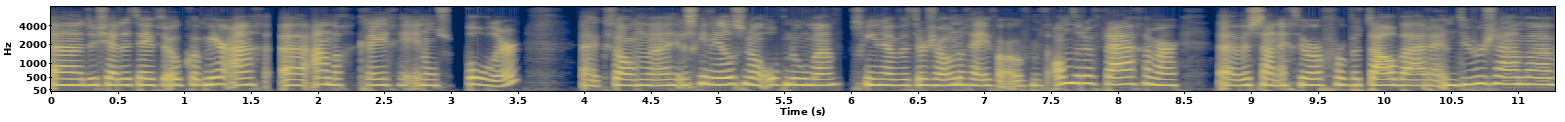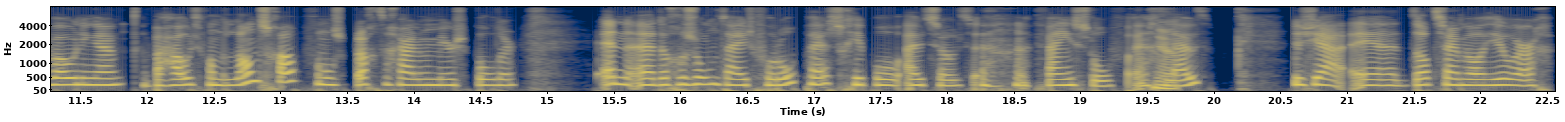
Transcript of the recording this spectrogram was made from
Uh, dus ja, dit heeft ook meer uh, aandacht gekregen in onze polder. Uh, ik zal hem misschien heel snel opnoemen. Misschien hebben we het er zo nog even over met andere vragen. Maar we staan echt heel erg voor betaalbare en duurzame woningen. Het behoud van de landschap van onze prachtige Haarlemmermeerse polder. En de gezondheid voorop. Hè, Schiphol, uitstoot, fijnstof en geluid. Ja. Dus ja, dat zijn wel heel erg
